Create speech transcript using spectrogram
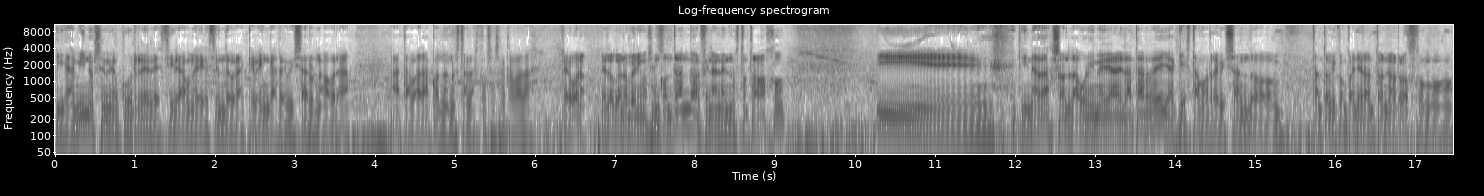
y a mí no se me ocurre decir a una dirección de obra que venga a revisar una obra acabada cuando no están las cosas acabadas. Pero bueno, es lo que nos venimos encontrando al final en nuestro trabajo. Y, nada, son la una y media de la tarde y aquí estamos revisando tanto mi compañero Antonio Ross como,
